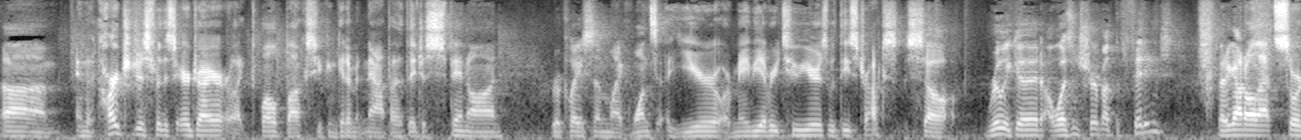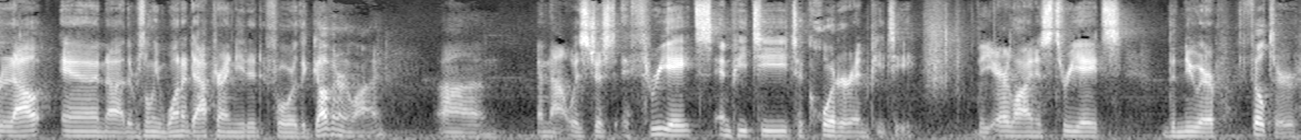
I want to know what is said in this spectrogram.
um, and the cartridges for this air dryer are like 12 bucks. You can get them at Napa. They just spin on, replace them like once a year or maybe every two years with these trucks. So, really good. I wasn't sure about the fittings, but I got all that sorted out. And uh, there was only one adapter I needed for the governor line. Um, and that was just a 3 8 NPT to quarter NPT the airline is 3 eighths, the new air filter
